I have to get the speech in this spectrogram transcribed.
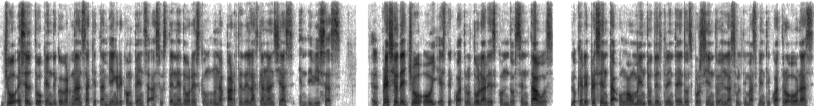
Yo es el token de gobernanza que también recompensa a sus tenedores con una parte de las ganancias en divisas. El precio de Yo hoy es de 4 dólares con 2 centavos, lo que representa un aumento del 32% en las últimas 24 horas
